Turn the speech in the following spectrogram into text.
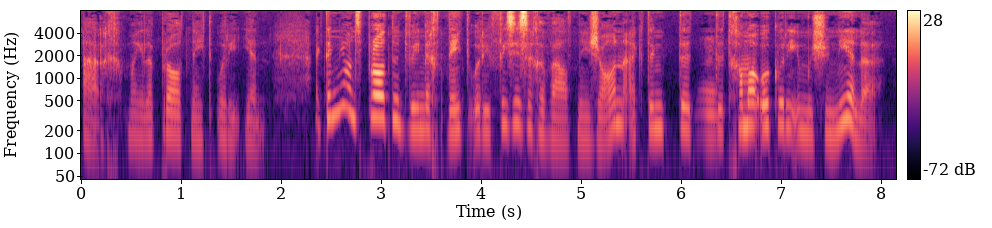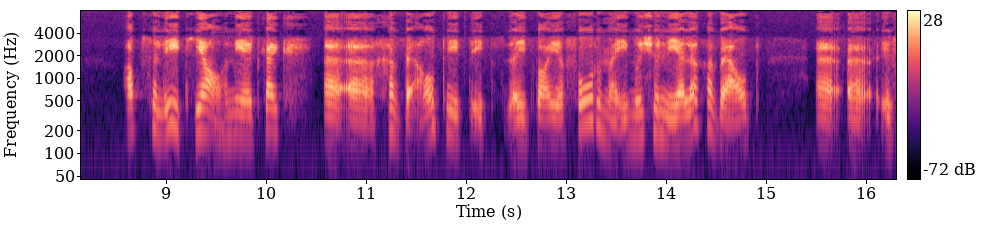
erg, maar jy praat net oor die een. Ek dink nie ons praat noodwendig net oor die fisiese geweld nie, Jean. Ek dink dit hmm. dit gaan maar ook oor die emosionele. Absoluut. Ja, nee, kyk, uh uh geweld het het het baie forme emosionele geweld uh uh is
